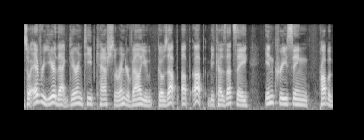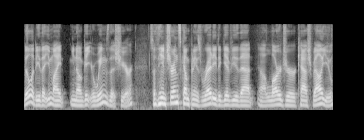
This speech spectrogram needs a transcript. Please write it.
So every year that guaranteed cash surrender value goes up, up, up because that's a increasing probability that you might, you know, get your wings this year. So the insurance company is ready to give you that uh, larger cash value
